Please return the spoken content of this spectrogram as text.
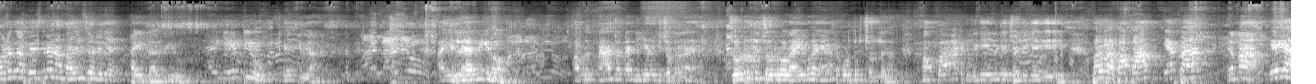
ஒழுங்கா பேசுனா நான் பதில் சொல்லுவேன் I love you I hate you கேட்டியா ஐ லவ் யூ அவளுக்கு நான் சொன்னேன் நீ எதுக்கு சொல்ற? சொல்றது சொல்ற ஒரு ஐநூறு என்கிட்ட கொடுத்துட்டு சொல்லு. அவன் பாட்டுக்கு விடிய விடிய சொல்லிட்டே பரவாயில்ல பாப்பா. ஏப்பா? ஏம்மா? ஏய்யா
